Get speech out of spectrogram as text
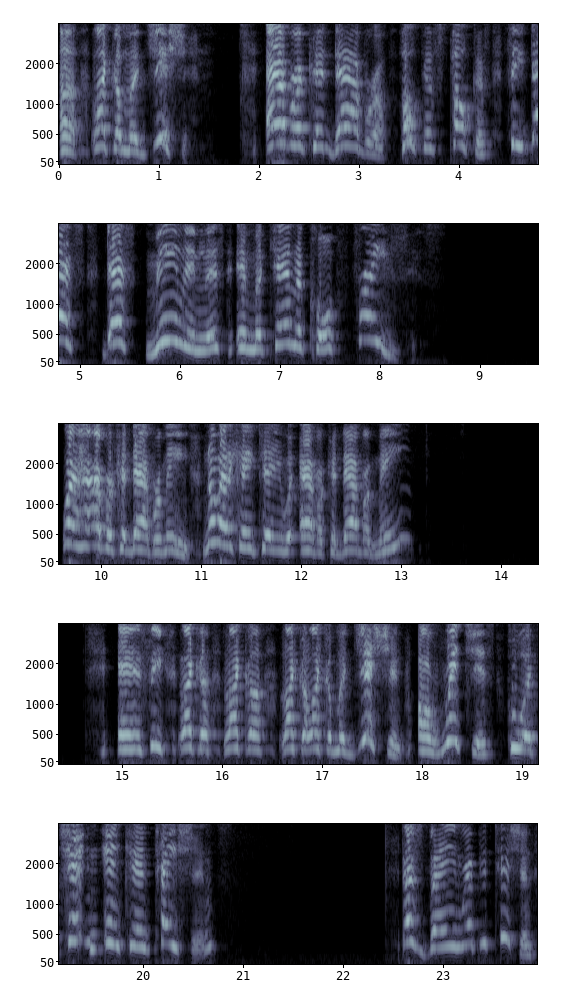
uh, like a magician, abracadabra, hocus pocus. See, that's that's meaningless and mechanical phrases. What abracadabra mean? Nobody can't tell you what abracadabra mean. And see, like a like a like a like a magician or witches who are chanting incantations. That's vain repetition.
